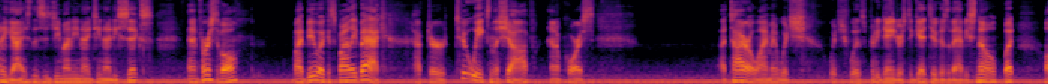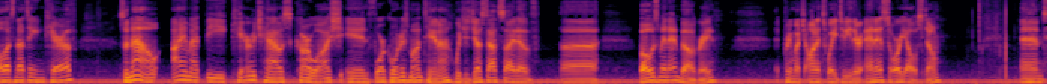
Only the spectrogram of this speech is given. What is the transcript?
Howdy guys, this is G-Money 1996, and first of all, my Buick is finally back after two weeks in the shop, and of course, a tire alignment, which which was pretty dangerous to get to because of the heavy snow, but all that's not taken care of. So now, I am at the Carriage House Car Wash in Four Corners, Montana, which is just outside of uh, Bozeman and Belgrade, pretty much on its way to either Ennis or Yellowstone. And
